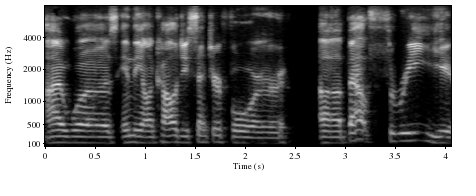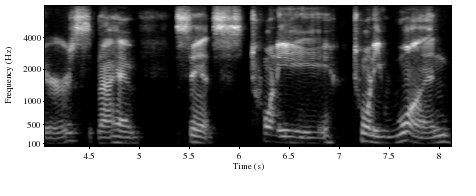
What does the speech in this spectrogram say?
I was in the oncology center for uh, about three years. and I have since 2021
